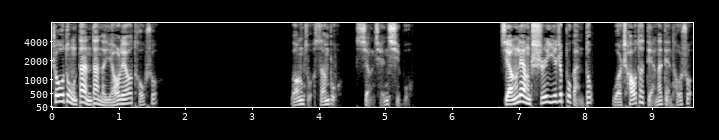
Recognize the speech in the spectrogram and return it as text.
周栋淡淡的摇了摇头说：“往左三步，向前七步。”蒋亮迟疑着不敢动。我朝他点了点头，说：“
